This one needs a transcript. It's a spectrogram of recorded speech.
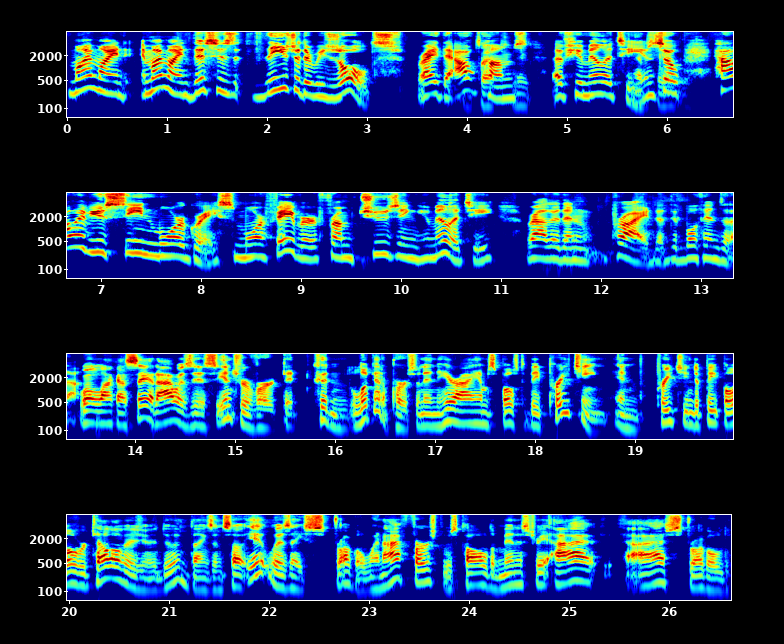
My mind, in my mind, this is these are the results, right? The outcomes of humility. Absolutely. And so, how have you seen more grace, more favor from choosing humility rather than pride, the, both ends of that. Well, like I said, I was this introvert that couldn't look at a person, and here I am supposed to be preaching and preaching to people over television and doing things. And so it was a struggle. When I first was called to ministry, I I struggled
